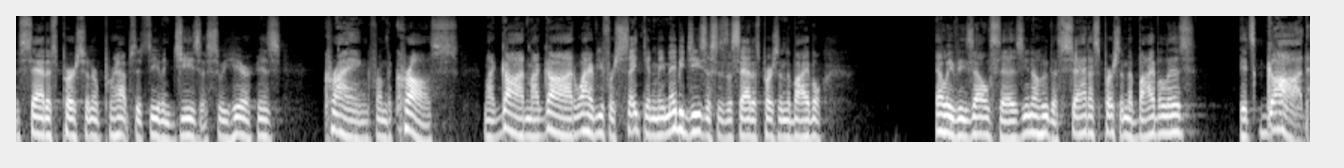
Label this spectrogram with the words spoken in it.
the saddest person, or perhaps it's even Jesus. We hear his crying from the cross My God, my God, why have you forsaken me? Maybe Jesus is the saddest person in the Bible. Elie Wiesel says, You know who the saddest person in the Bible is? It's God.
